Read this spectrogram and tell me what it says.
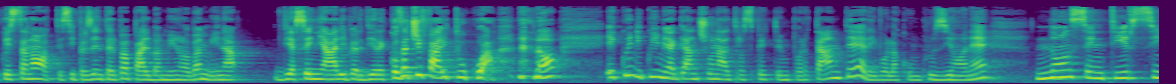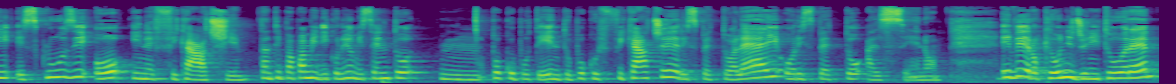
questa notte si presenta il papà, il bambino o la bambina dia segnali per dire cosa ci fai tu qua, no? E quindi qui mi aggancio un altro aspetto importante, arrivo alla conclusione non sentirsi esclusi o inefficaci. Tanti papà mi dicono io mi sento mh, mm, poco potente o poco efficace rispetto a lei o rispetto al seno. È vero che ogni genitore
